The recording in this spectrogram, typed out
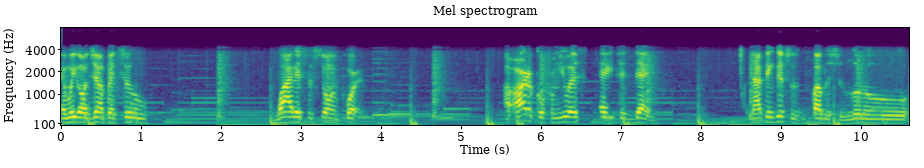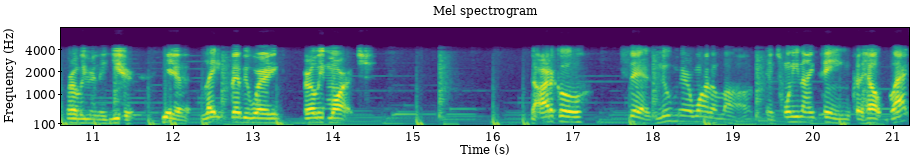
And we're going to jump into why this is so important. An article from USA Today, and I think this was published a little earlier in the year. Yeah, late February, early March. The article says new marijuana law in 2019 could help black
